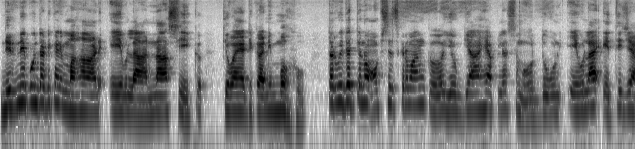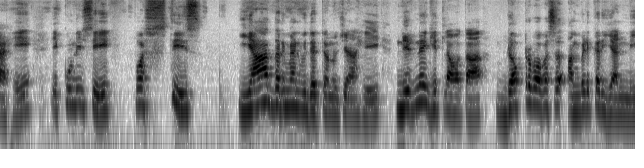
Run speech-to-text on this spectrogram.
निर्णय कोणत्या ठिकाणी? महाड येवला नाशिक किंवा या ठिकाणी महू. तर विद्यार्थ्यांना ऑप्शन्स क्रमांक योग्य आहे आपल्यासमोर. दोन येवला येथे जे आहे एकोणीसशे पस्तीस या दरम्यान विद्यार्थ्यांनो जे आहे निर्णय घेतला होता डॉक्टर बाबासाहेब आंबेडकर यांनी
